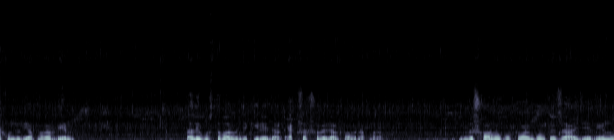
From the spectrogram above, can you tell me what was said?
এখন যদি আপনারা দেন, তাহলে বুঝতে পারবেন যে কী রেজাল্ট একশো একশো রেজাল্ট পাবেন আপনারা। কিন্তু সর্বপ্রথম আমি বলতে চাই যে রেণু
